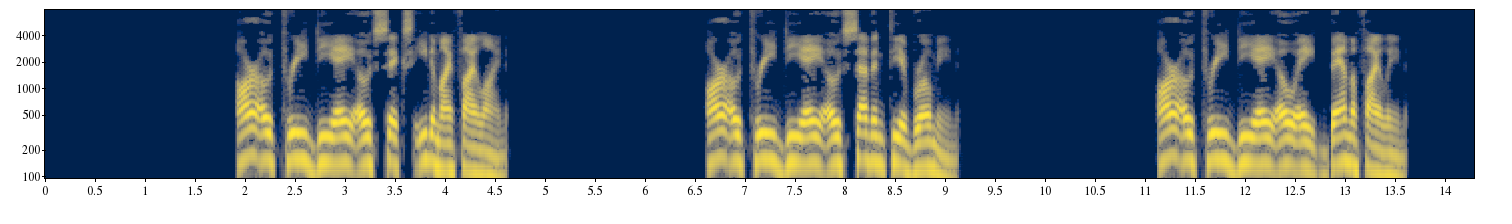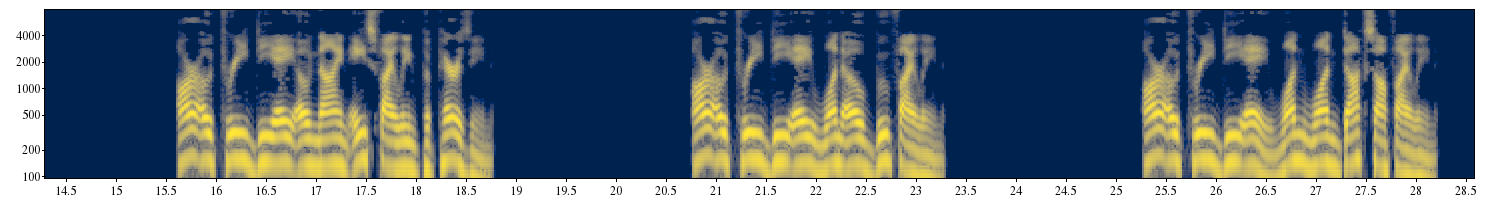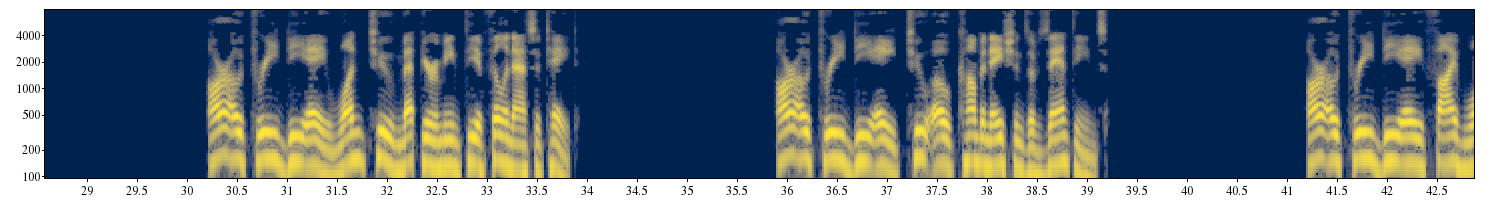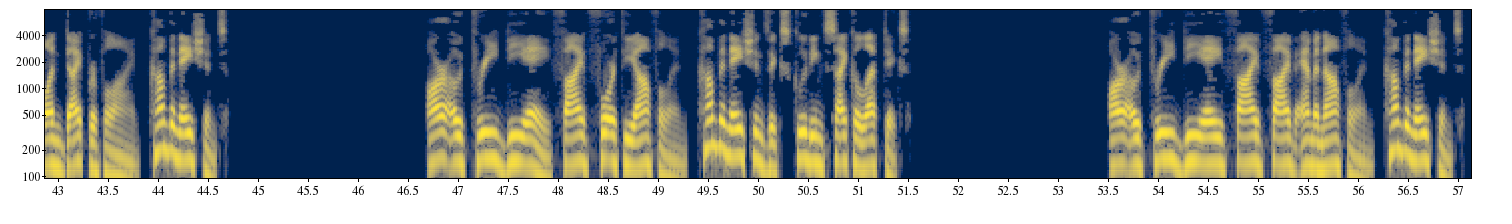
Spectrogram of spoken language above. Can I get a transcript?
RO3-DA06 etamiphylline RO3-DA07 theobromine RO3-DA08 bamifylline RO3-DA09 acefylline piperazine RO3-DA10 bufylline RO3-DA11 doxofylline RO3-DA12 mepyramine theophylline acetate. RO3-DA20 combinations of xanthines RO3-DA51 diprofilline combinations. RO3-DA54 theophylline. Combinations excluding psycholeptics. RO3-DA55 aminophylline. Combinations.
